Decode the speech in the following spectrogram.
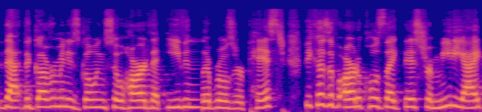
that the government is going so hard that even liberals are pissed because of articles like this from Mediaite.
